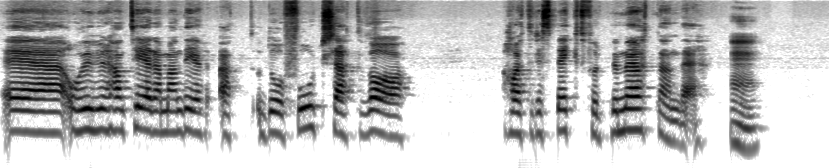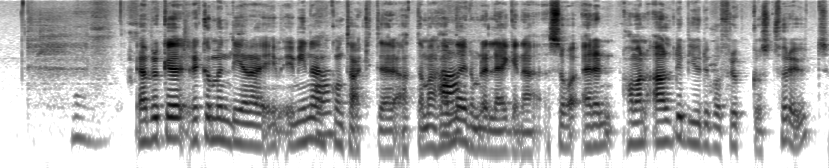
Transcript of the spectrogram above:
Eh, och hur hanterar man det? Att då fortsatt vara, ha ett respektfullt bemötande. Mm. Jag brukar rekommendera i, i mina ja. kontakter att när man hamnar ja. i de där lägena så är det, har man aldrig bjudit på frukost förut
